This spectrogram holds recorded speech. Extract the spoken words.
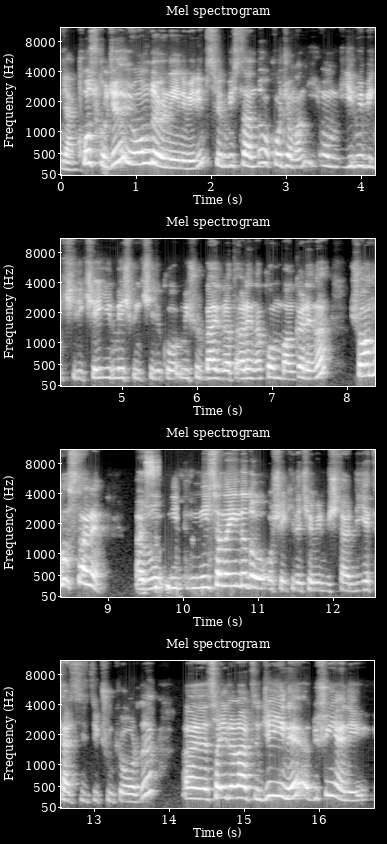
Yani koskoca onun da örneğini vereyim. Sırbistan'da o kocaman 20 bin kişilik şey, 25 bin kişilik o meşhur Belgrad Arena, Kombank Arena şu an hastane. Yani bu, Nisan ayında da o, o şekilde çevirmişlerdi. Yetersizdi çünkü orada. Ee, sayılar artınca yine düşün yani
